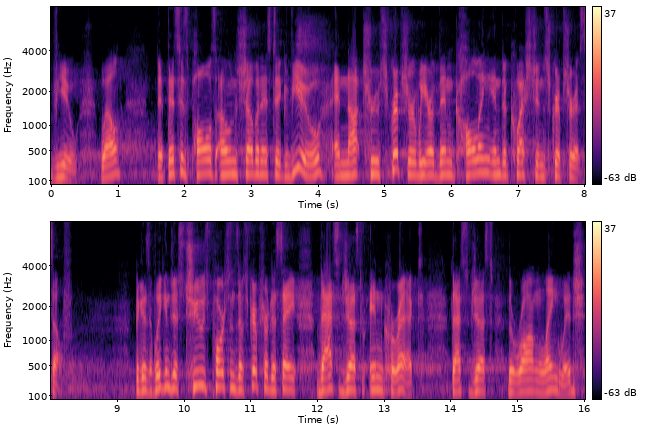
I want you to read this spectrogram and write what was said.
view. Well, if this is Paul's own chauvinistic view and not true scripture, we are then calling into question scripture itself. Because if we can just choose portions of scripture to say that's just incorrect, that's just the wrong language,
